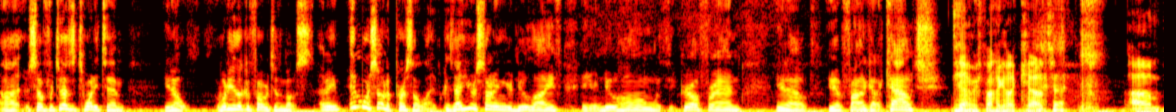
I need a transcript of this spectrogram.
Uh, so for 2020, Tim, you know, what are you looking forward to the most? I mean, and more so in a personal life, because now you're starting your new life in your new home with your girlfriend. You know, you have finally got a couch. Yeah, we finally got a couch. um,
